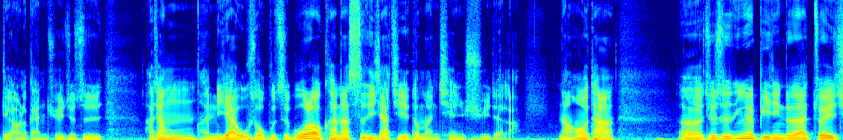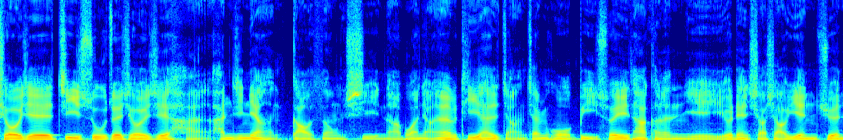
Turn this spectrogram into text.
屌的感觉就是。好像很厉害，无所不知。不过我看他私底下其实都蛮谦虚的啦。然后他，呃，就是因为毕竟都在追求一些技术，追求一些含含金量很高的东西。那不管讲 NFT 还是讲加密货币，所以他可能也有点小小厌倦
